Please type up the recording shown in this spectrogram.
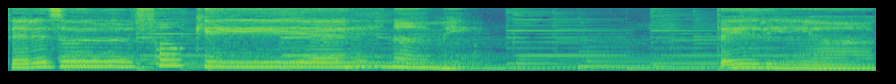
तेरे जुल्फों की ये नमी तेरी आँख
